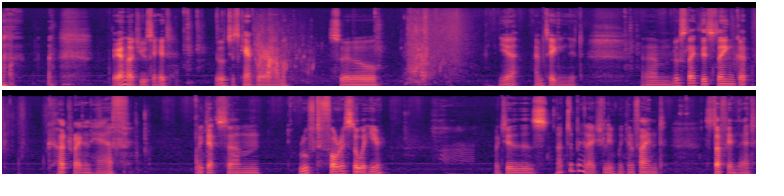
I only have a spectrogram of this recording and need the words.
They're not using it. They'll just can't wear armor. So, yeah, I'm taking it. Um, looks like this thing got cut right in half. We got some roofed forest over here. Which is not too bad actually. We can find stuff in that.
